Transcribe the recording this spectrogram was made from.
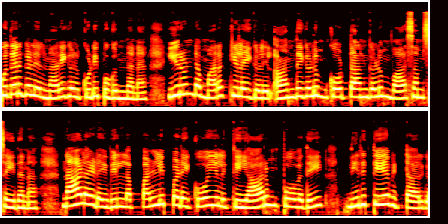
புதர்களில் நரிகள் குடிபுகுந்தன. இருண்ட மரக்கிளைகளில் ஆந்தைகளும் கோட்டான்களும் வாசம் செய்தன. நாளடைவில் அப்பள்ளிப்படை கோயிலுக்கு யாரும் போவதை நிறுத்தியே விட்டார்கள்.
